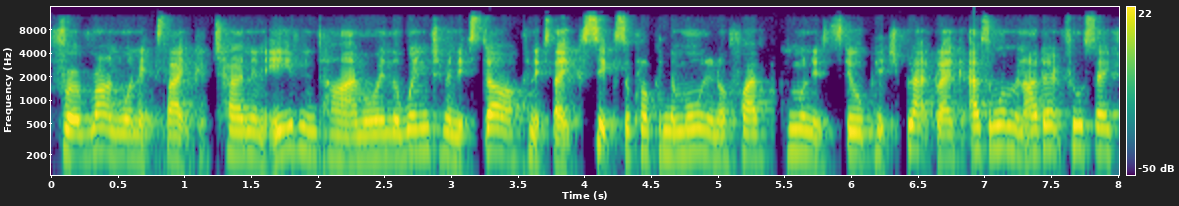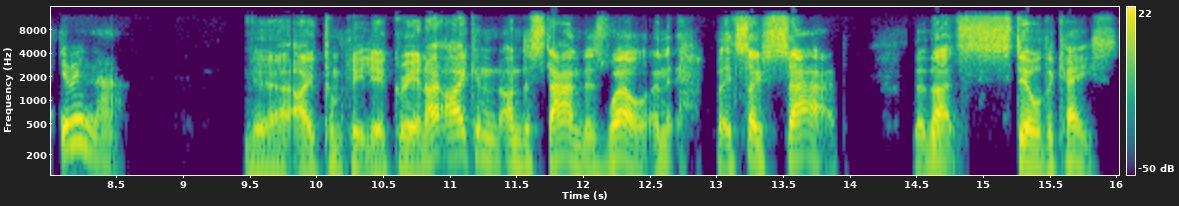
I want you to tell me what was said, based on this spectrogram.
for a run when it's like turning evening time or in the winter and it's dark and it's like six o'clock in the morning or five o'clock in the morning, it's still pitch black. Like as a woman, I don't feel safe doing that. Yeah, I completely agree. And I, I can understand as well. And but it's so sad that that's still the case.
